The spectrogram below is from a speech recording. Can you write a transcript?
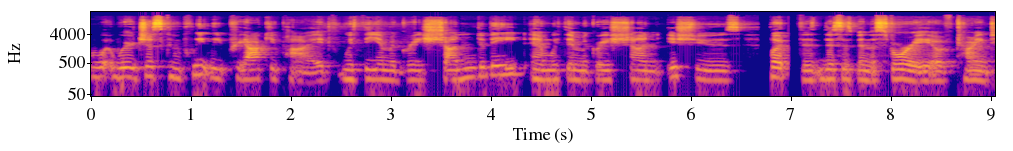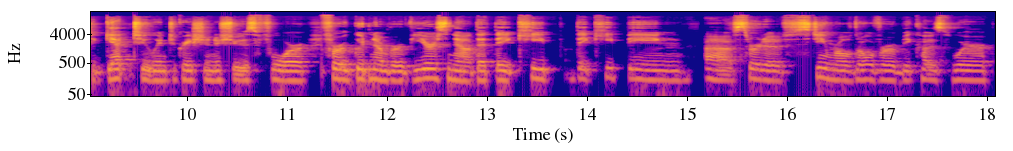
we're just completely preoccupied with the immigration debate and with immigration issues but th- this has been the story of trying to get to integration issues for for a good number of years now that they keep they keep being uh, sort of steamrolled over because we're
